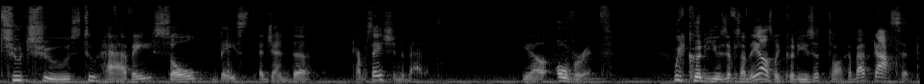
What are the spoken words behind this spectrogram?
to choose to have a soul-based agenda conversation about it. You know, over it. We could use it for something else. We could use it to talk about gossip.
